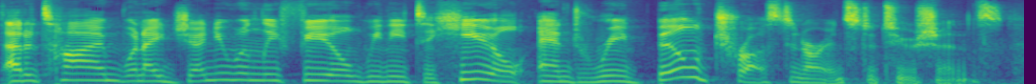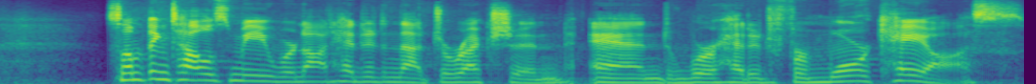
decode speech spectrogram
at a time when I genuinely feel we need to heal and rebuild trust in our institutions. Something tells me we're not headed in that direction and we're headed for more chaos.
